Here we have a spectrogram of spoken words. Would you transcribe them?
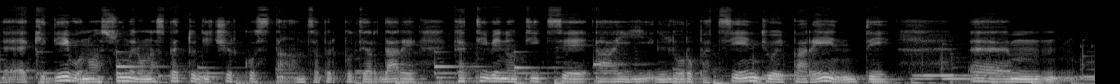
eh, che devono assumere un aspetto di circostanza per poter dare cattive notizie ai loro pazienti o ai parenti, ehm,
